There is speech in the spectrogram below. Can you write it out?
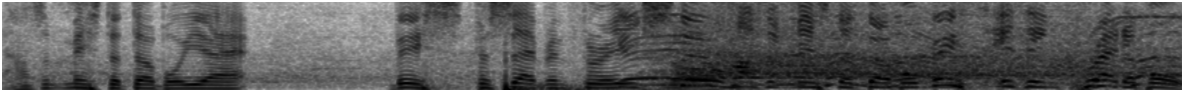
Hasn't missed a double yet. This for 7-3. Still hasn't missed a double. This is incredible.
